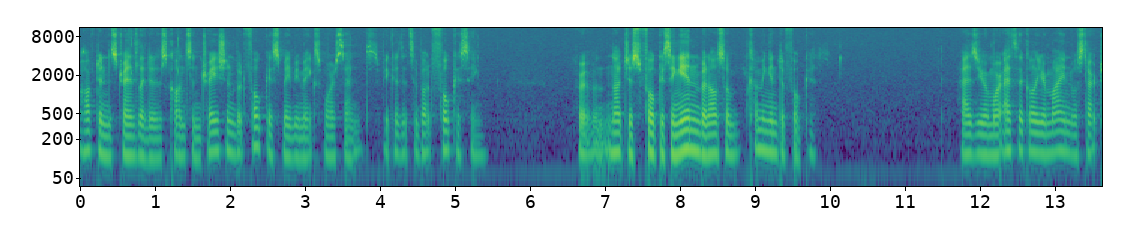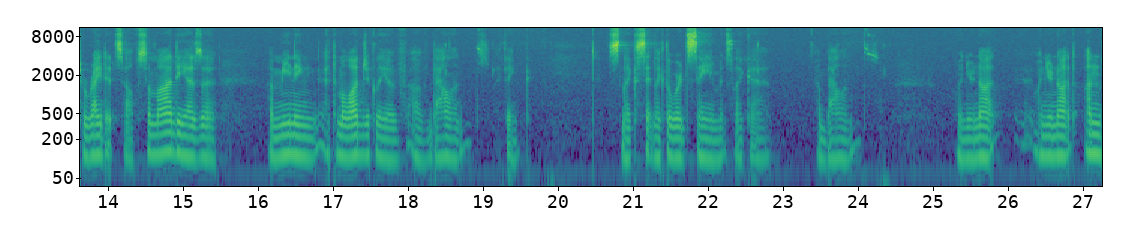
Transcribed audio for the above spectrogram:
often is translated as concentration, but focus maybe makes more sense because it's about focusing. For not just focusing in, but also coming into focus. As you're more ethical, your mind will start to right itself. Samadhi has a, a meaning etymologically of, of balance, I think. It's like like the word same, it's like a, a balance. When you're not when you're not un,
